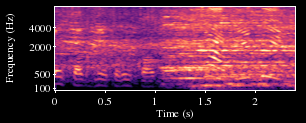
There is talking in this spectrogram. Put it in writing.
ไปตัดเนี่ยตัวนี้ตัดยอดนี้คือ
